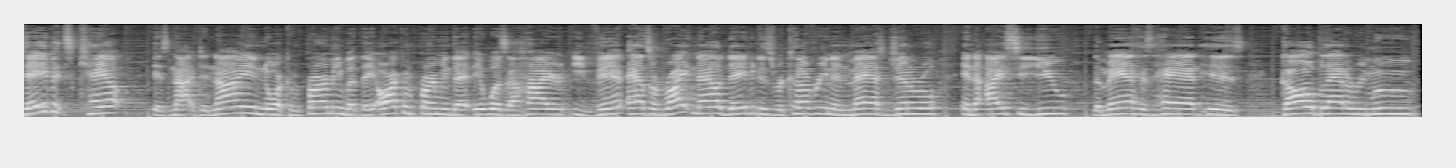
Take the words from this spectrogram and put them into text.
David's camp is not denying nor confirming, but they are confirming that it was a hired event. As of right now, David is recovering in Mass General in the ICU. The man has had his gallbladder removed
